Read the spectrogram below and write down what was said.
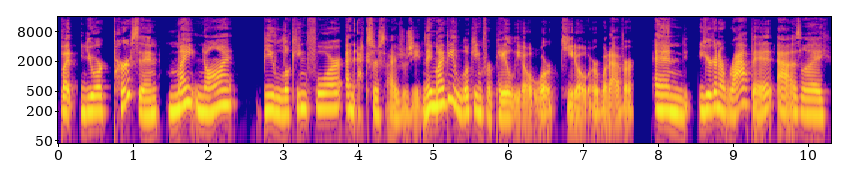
But your person might not be looking for an exercise regime. They might be looking for paleo or keto or whatever. And you're going to wrap it as like,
